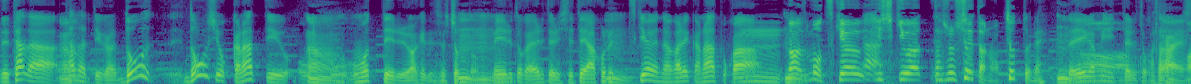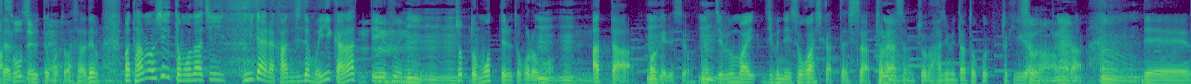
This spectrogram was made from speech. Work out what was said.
でただうん。ただっていうかどうどうしようかなっていうおうん。思ってるわけですよちょっと。うんうん。メールとかやり取りしててあこれうん。付き合う流れかなとか。うん。まあもう付き合う意識は多少してたの？ちょっとね、うん。映画見に行ったりとかさ、はい。したりするってことはさ。でも、まあ、楽しい友達みたいな感じでもいいかなっていうふうにちょっと思ってるところもあったわけですよ、うん。自分は自分で忙しかったしさトライアスロンちょうど始めたとこ時ぐら。いうだから、ね。うん。で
